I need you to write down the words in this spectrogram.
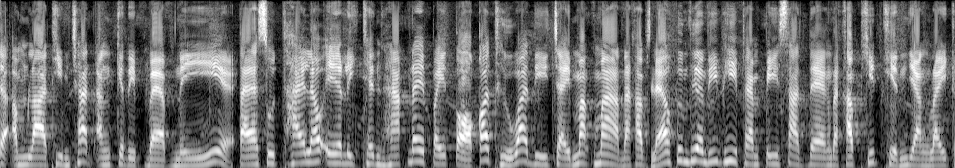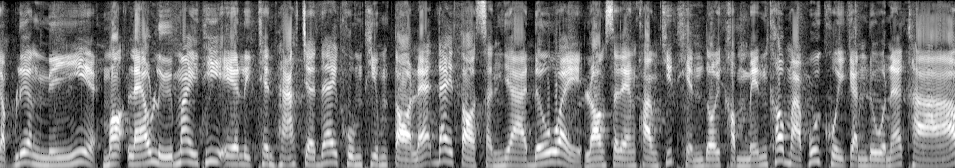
จะอำลาทีมชาติอังกฤษแบบนี้ แต่สุดท้ายแล้วเอริกเทนฮักได้ไปต่อก็ถือว่าดีใจมากๆนะครับ แล้วเพื่อนๆพี่ๆแฟนปีศาจแดงนะครับ คิดเห็นอย่างไรกับเรื่องนี้ เหมาะแล้วหรือไม่ที่เอริกเทนฮักจะได้คุมทีมต่อและได้ต่อสัญญาด้วย ลองแสดงความคิดเห็นโดยคอมเมนต์เข้ามาพูดคุยกันดูนะครับ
